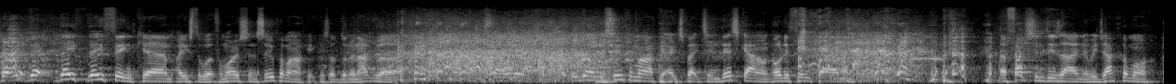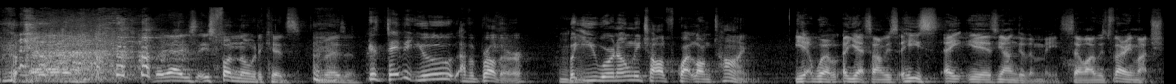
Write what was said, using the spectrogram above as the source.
but they, they, they think um, I used to work for Morrison Supermarket because I've done an advert. They go in the supermarket expecting discount, or they think um, a fashion designer with Jacamo. Um, but yeah, it's, it's fun though with the kids. Amazing. Because David, you have a brother, but you were an only child for quite a long time. Yeah, well, uh, yes, I was. He's eight years younger than me, so I was very much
